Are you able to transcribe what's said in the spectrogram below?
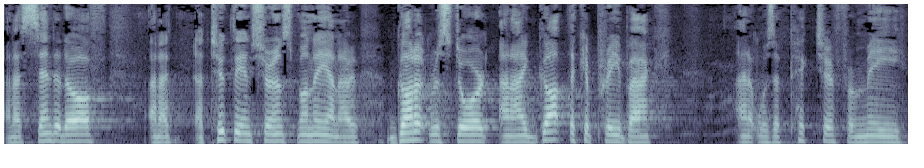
And I sent it off and I, I took the insurance money and I got it restored and I got the Capri back and it was a picture for me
